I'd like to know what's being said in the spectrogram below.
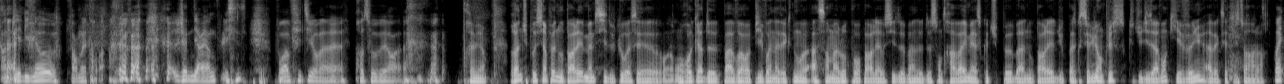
Angelino, forme 3. je ne dis rien de plus. Pour un futur euh, crossover. Euh. Très bien. Run, tu peux aussi un peu nous parler, même si du coup, ouais, on regrette de ne pas avoir Pivoine avec nous à Saint-Malo pour parler aussi de, bah, de, de son travail, mais est-ce que tu peux bah, nous parler du parce que c'est lui en plus que tu disais avant qui est venu avec cette histoire alors. Ouais.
